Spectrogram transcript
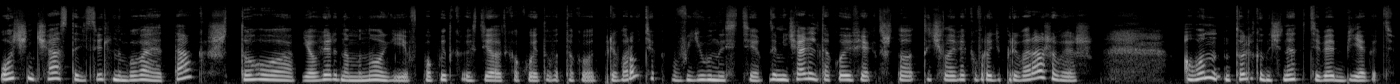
Очень часто действительно бывает так, что, я уверена, многие в попытках сделать какой-то вот такой вот приворотик в юности замечали такой эффект, что ты человека вроде привораживаешь, а он только начинает от тебя бегать.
